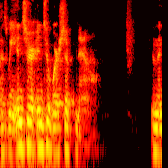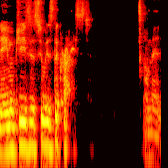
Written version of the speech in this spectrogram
as we enter into worship now. In the name of Jesus, who is the Christ. Amen.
